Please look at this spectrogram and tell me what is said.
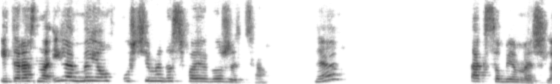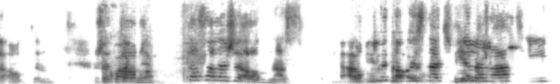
I teraz na ile my ją wpuścimy do swojego życia, nie? Tak sobie myślę o tym, że to, to zależy od nas. A Możemy kogoś znać wiele lat i,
